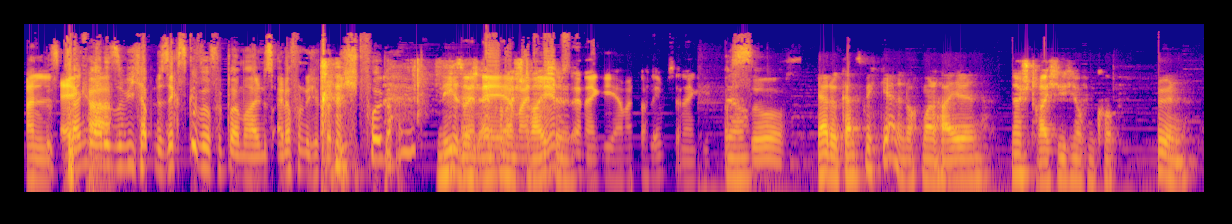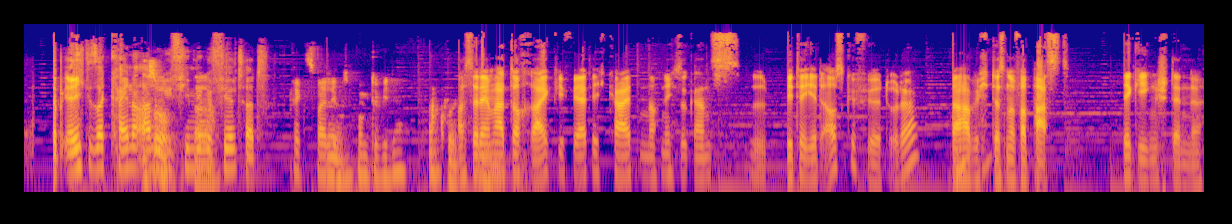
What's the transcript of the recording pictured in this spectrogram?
Ein Das klang LK. gerade so wie, ich habe eine 6 gewürfelt beim Heilen. Ist einer von euch etwa nicht voll geheilt? Nee, soll ich nee, nee, einfach er mal streicheln? Lebensenergie, er meint doch Lebensenergie. Ach Ja. so. Ja, du kannst mich gerne nochmal heilen. Na, ich streiche dich auf den Kopf. Schön. Ich habe ehrlich gesagt keine Ach so, Ahnung, wie viel mir äh. gefehlt hat. Kriegst zwei Ja. Lebenspunkte wieder. Ach cool. Außerdem hat doch Reik die Fertigkeiten noch nicht so ganz äh, detailliert ausgeführt, oder? Da habe ich das nur verpasst. Der Gegenstände.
